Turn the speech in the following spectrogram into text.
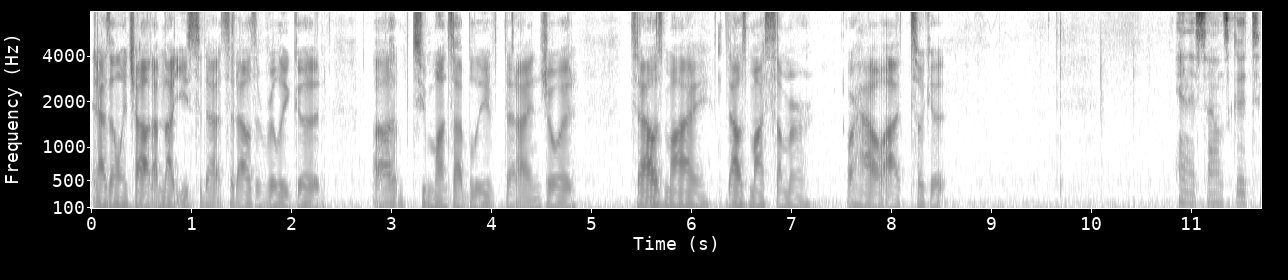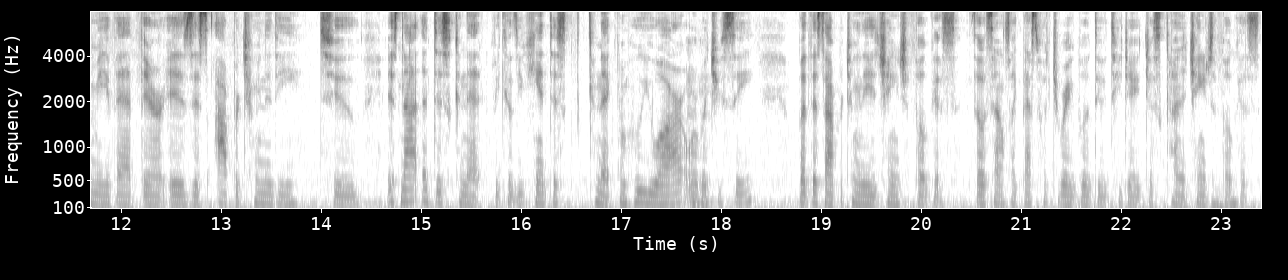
And as an only child, I'm not used to that, so that was a really good uh, two months, I believe, that I enjoyed. So that was my that was my summer, or how I took it. And it sounds good to me that there is this opportunity to, it's not a disconnect because you can't disconnect from who you are or what Mhm. you see, but this opportunity to change the focus. So it sounds like that's what you were able to do, TJ, just kind of change the focus.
